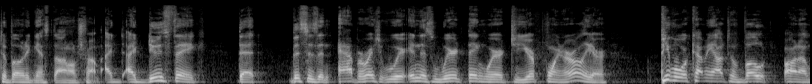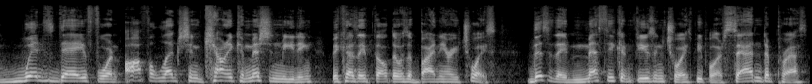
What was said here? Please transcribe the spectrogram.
to vote against Donald Trump. I, I do think that this is an aberration. We're in this weird thing where, to your point earlier, people were coming out to vote on a Wednesday for an off election county commission meeting because they felt there was a binary choice. This is a messy, confusing choice. People are sad and depressed,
